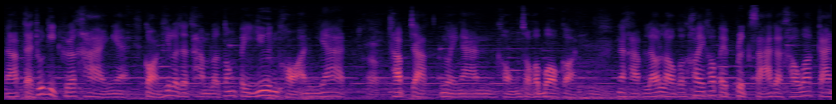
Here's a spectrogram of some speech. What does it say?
นะครับแต่ธุรกิจเครือข่ายเนี่ยก่อนที่เราจะทำเราต้องไปยื่นขออนุญาตครับครับจากหน่วยงานของสคบก่อนอืม นะครับแล้วเราก็ค่อยเข้าไปปรึกษากับเขาว่าการ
